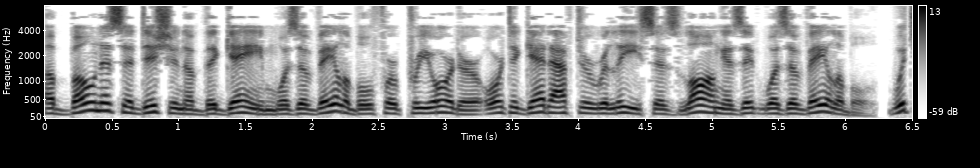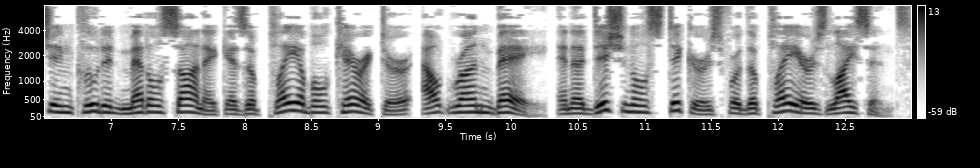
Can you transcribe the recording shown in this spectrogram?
A bonus edition of the game was available for pre-order or to get after release as long as it was available, which included Metal Sonic as a playable character, Outrun Bay, and additional stickers for the player's license.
